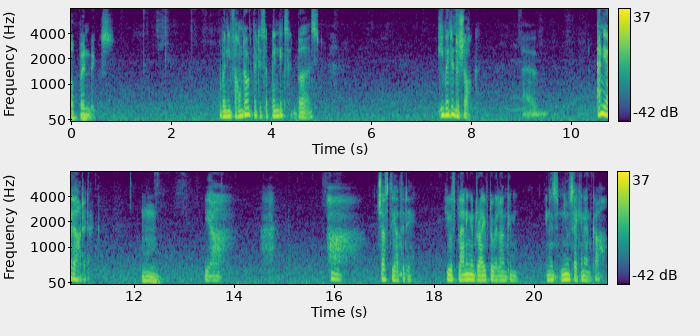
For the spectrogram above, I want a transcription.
appendix. When he found out that his appendix had burst, he went into shock. Uh, and he had a heart attack. Mm. Yeah. Just the other day, he was planning a drive to Velankani in his new second-hand car.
